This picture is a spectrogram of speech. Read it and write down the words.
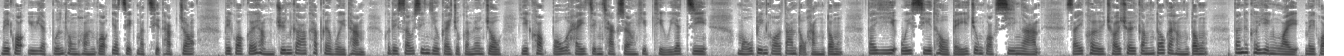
美国与日本同韩国一直密切合作。美国举行专家级嘅会谈，佢哋首先要继续咁样做，以确保喺政策上协调一致，冇边个单独行动。第二会试图俾中国施压，使佢采取更多嘅行动。但系佢认为美国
